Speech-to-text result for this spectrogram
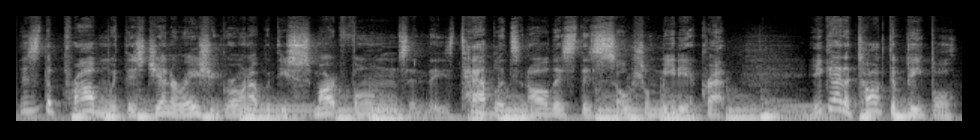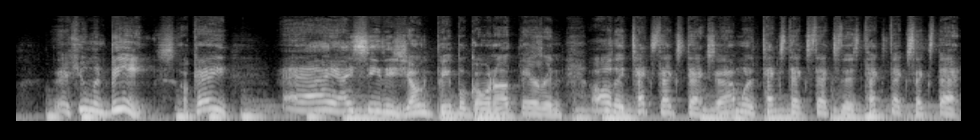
This is the problem with this generation growing up with these smartphones and these tablets and all this this social media crap. You got to talk to people. They're human beings, okay? I, I see these young people going out there and oh, they text, text, text, and I'm going to text, text, text this, text, text, text that.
